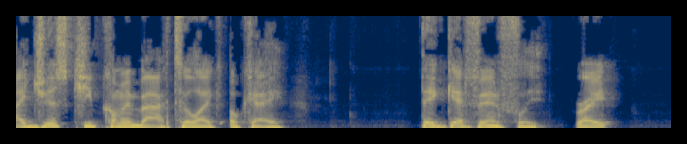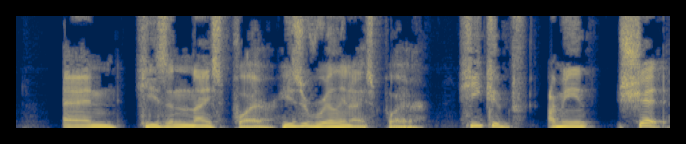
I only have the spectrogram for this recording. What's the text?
I just keep coming back to like, okay, they get VanVleet, right? And he's a nice player. He's a really nice player. He could, I mean, shit.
